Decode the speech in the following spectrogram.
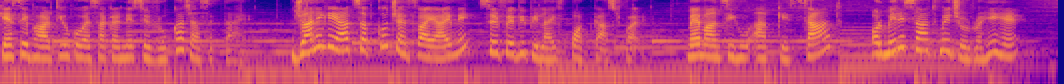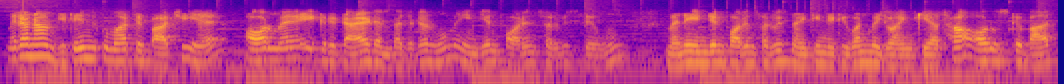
कैसे भारतीयों को ऐसा करने से रोका जा सकता है? जानेंगे आज सब कुछ एफ़ में सिर्फ़ एबीपी लाइव पॉडकास्ट पर। मैं मानसी हूँ आपके साथ और मेरे साथ में जुड़ रहे हैं। मेरा नाम जितेंद्र कुमार त्रिपाठी है और मैं एक रिटायर्ड एम्बेसडर हूँ। मैं इंडियन फॉरेन सर्विस से हूँ। मैंने इंडियन फॉरेन सर्विस 1981 में ज्वाइन किया था और उसके बाद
